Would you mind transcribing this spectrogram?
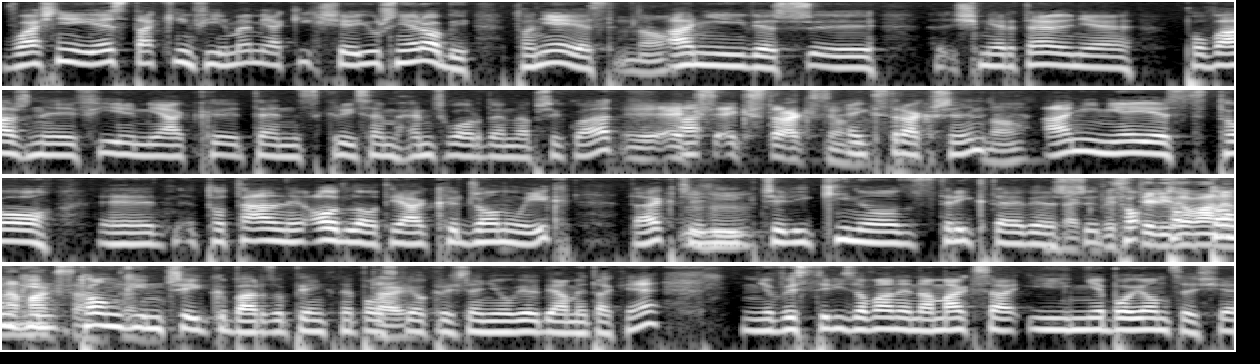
właśnie jest takim filmem, jakich się już nie robi. To nie jest no. ani, wiesz, y, śmiertelnie poważny film jak ten z Chrisem Hemsworthem na przykład. Y, ex, extraction. Extraction. No. Ani nie jest to y, totalny odlot jak John Wick, tak? Czyli, mhm. czyli kino stricte, wiesz, tak, wystylizowane to, to, tongin, na Tongin tak. chick, bardzo piękne polskie tak. określenie, uwielbiamy takie. Wystylizowane na maksa i nie bojące się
